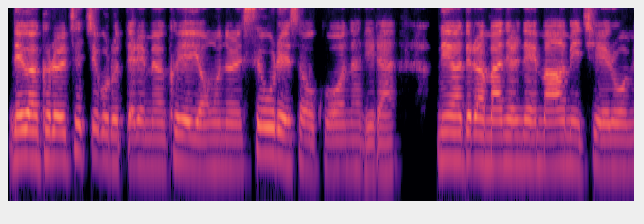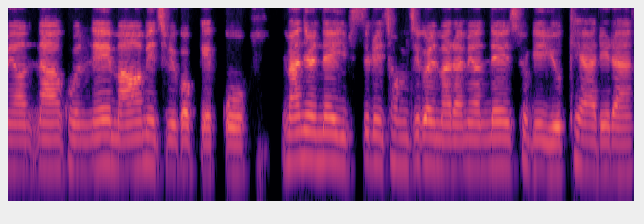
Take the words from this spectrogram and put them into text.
내가 그를 채찍으로 때리면 그의 영혼을 세월에서 구원하리라. 내 아들아 만일 내 마음이 지혜로우면 나 곧 내 마음이 즐겁겠고 만일 내 입술이 정직을 말하면 내 속이 유쾌하리라.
